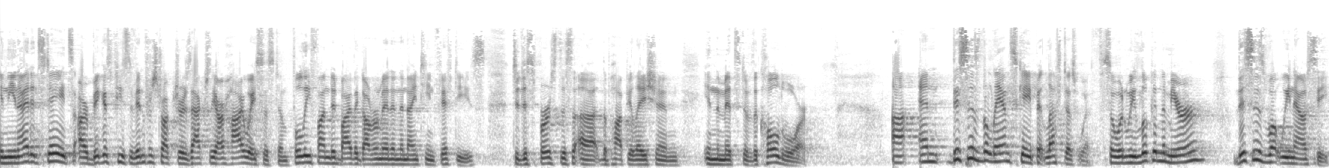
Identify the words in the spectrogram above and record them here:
In the United States, our biggest piece of infrastructure is actually our highway system, fully funded by the government in the 1950s to disperse this, uh, the population in the midst of the Cold War. Uh, and this is the landscape it left us with. So when we look in the mirror, this is what we now see.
